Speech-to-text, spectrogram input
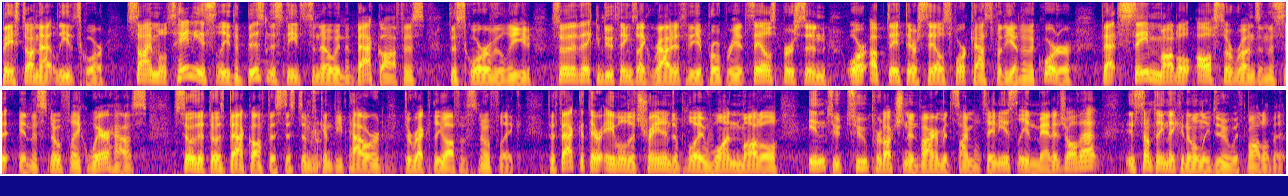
based on that lead score. Simultaneously, the business needs to know in the back office the score of the lead so that they can do things like route it to the appropriate salesperson or update their sales forecast for the end of the quarter. That same model also runs in the, in the Snowflake warehouse so that those back office systems can be powered directly off of Snowflake. The fact that they're able to train and deploy one model into two production environments simultaneously and manage all that is something they can only do with ModelBit.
